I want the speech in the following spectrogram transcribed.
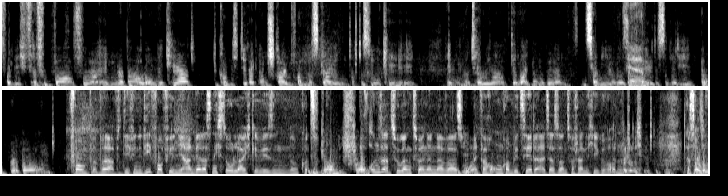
völlig verfügbar für einen Rapper oder umgekehrt. Die konnten mich direkt anschreiben, fanden das geil und dachte so, okay, ey, irgendwie Materia, der liked meine Bilder, ein Sammy oder so, Ja. ey, das sind ja die Rapper und Vor, definitiv vor vielen Jahren wäre das nicht so leicht gewesen. Nur kurz, gar nicht. auch unser Zugang zueinander war so Ja. einfach unkomplizierter, als er sonst wahrscheinlich je geworden wäre. Das hat auf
